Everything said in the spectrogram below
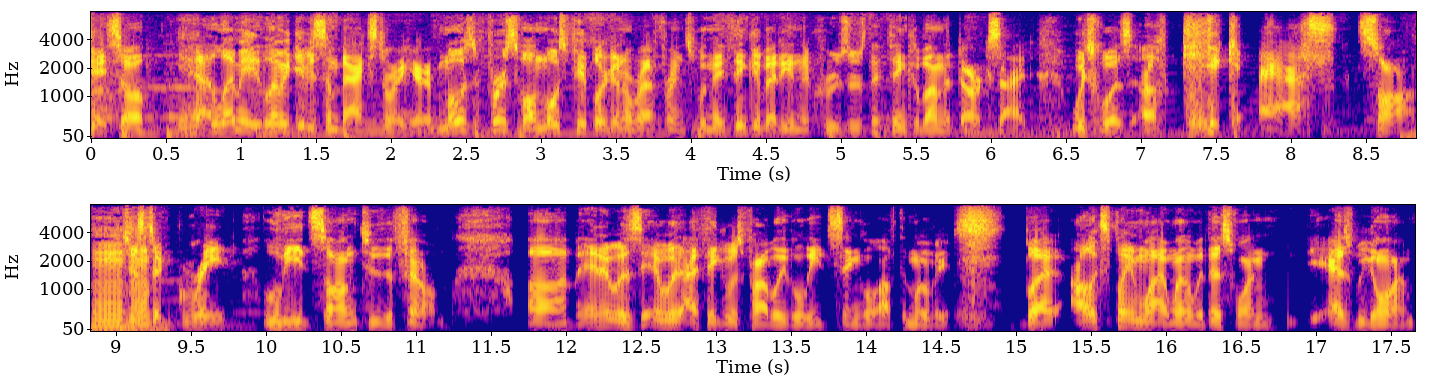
Okay, so yeah, let me let me give you some backstory here. Most first of all, most people are going to reference when they think of Eddie and the Cruisers, they think of On the Dark Side, which was a kick-ass song, Mhm. just a great lead song to the film. Um, and it was it was I think it was probably the lead single off the movie. But I'll explain why I went with this one as we go on.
